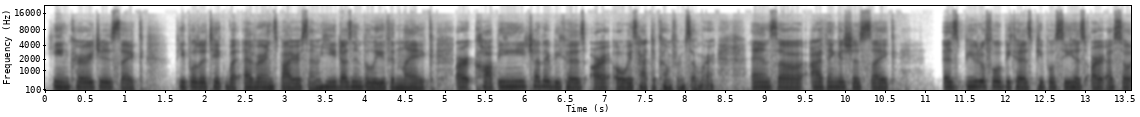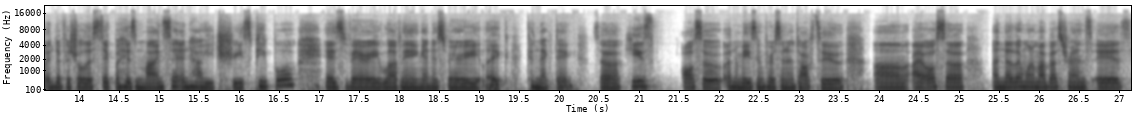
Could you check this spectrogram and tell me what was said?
he encourages like people to take whatever inspires them. He doesn't believe in like art copying each other because art always had to come from somewhere. And so I think it's just like is beautiful because people see his art as so individualistic, but his mindset and how he treats people is very loving and is very like connecting. So he's also an amazing person to talk to. Um, I also another one of my best friends is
